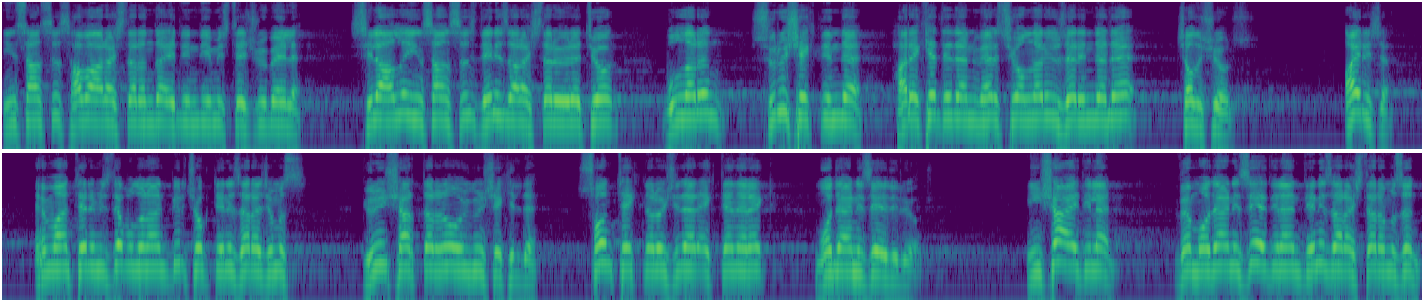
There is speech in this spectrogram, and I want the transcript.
insansız hava araçlarında edindiğimiz tecrübeyle silahlı insansız deniz araçları üretiyor. Bunların sürü şeklinde hareket eden versiyonları üzerinde de çalışıyoruz. Ayrıca envanterimizde bulunan birçok deniz aracımız günün şartlarına uygun şekilde son teknolojiler eklenerek modernize ediliyor. İnşa edilen ve modernize edilen deniz araçlarımızın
